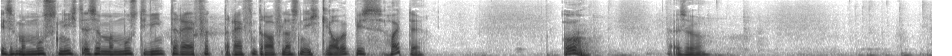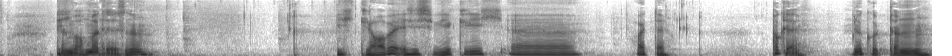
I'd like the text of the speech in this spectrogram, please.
also man muss nicht, also man muss die Winterreifen Reifen drauflassen. Ich glaube bis heute. Oh, Also dann machen wir das, ne? ich glaube, es ist wirklich äh, heute. Okay. Na gut, dann,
